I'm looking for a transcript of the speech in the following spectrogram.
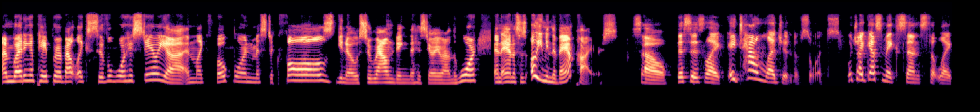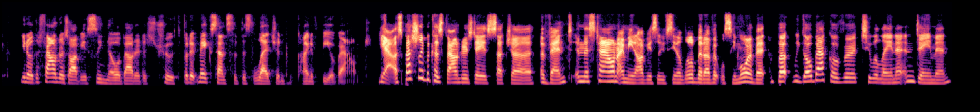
I'm writing a paper about like Civil War hysteria and like folklore in Mystic Falls, you know, surrounding the hysteria around the war. And Anna says, Oh, you mean the vampires? So this is like a town legend of sorts, which I guess makes sense that like you know, the founders obviously know about it as truth, but it makes sense that this legend will kind of be around. Yeah, especially because Founders Day is such a event in this town. I mean, obviously we've seen a little bit of it, we'll see more of it. But we go back over to Elena and Damon.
